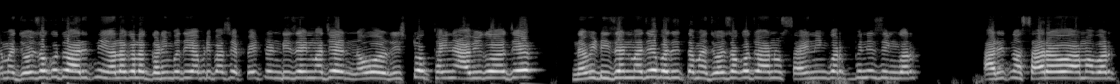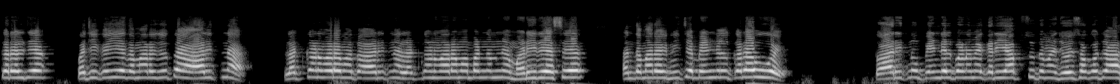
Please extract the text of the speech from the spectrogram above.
તમે જોઈ શકો છો આ રીતની અલગ અલગ ઘણી બધી આપણી પાસે પેટર્ન ડિઝાઇનમાં છે. નવો રિસ્ટોક થઈને આવી ગયો છે. નવી ડિઝાઇનમાં છે બધી. તમે જોઈ શકો છો આનું શાઇનિંગ વર્ક ફિનિશિંગ વર્ક આ રીતનો સારો આમાં વર્ક કરેલ છે. પછી કહીએ તમારે જોતા આ રીતના લટકણ વાળામાં તો આ રીતના લટકણ વાળામાં પણ તમને મળી રહેશે. અને તમારે નીચે પેન્ડલ કરાવવું હોય તો આ રીતનું પેન્ડલ પણ અમે કરી આપશું. તમે જોઈ શકો છો આ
